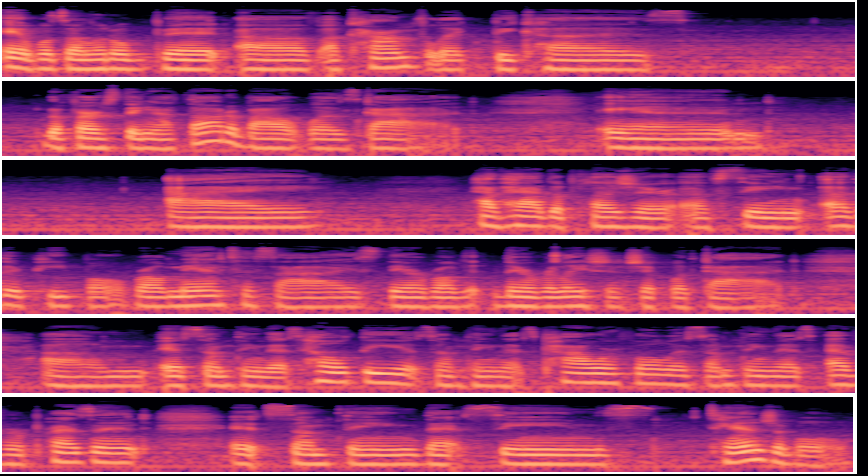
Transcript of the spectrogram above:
it was a little bit of a conflict because the first thing I thought about was God. And I have had the pleasure of seeing other people romanticize their their relationship with God. Um, it's something that's healthy. It's something that's powerful. It's something that's ever present. It's something that seems tangible.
